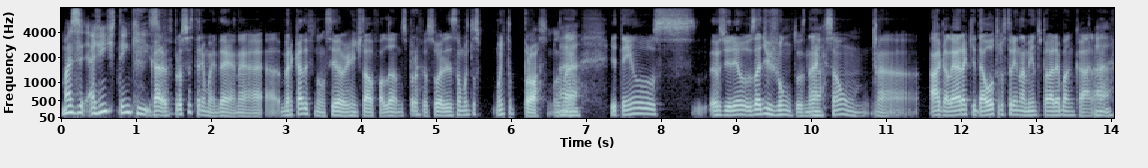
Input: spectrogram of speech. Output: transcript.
Mas a gente tem que. Cara, pra vocês terem uma ideia, né? O mercado financeiro, a gente tava falando, os professores, eles são muito, muito próximos, né? É, E tem os, eu diria, os adjuntos, né? Ah. Que são ah, a galera que dá outros treinamentos para a área bancária, né?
